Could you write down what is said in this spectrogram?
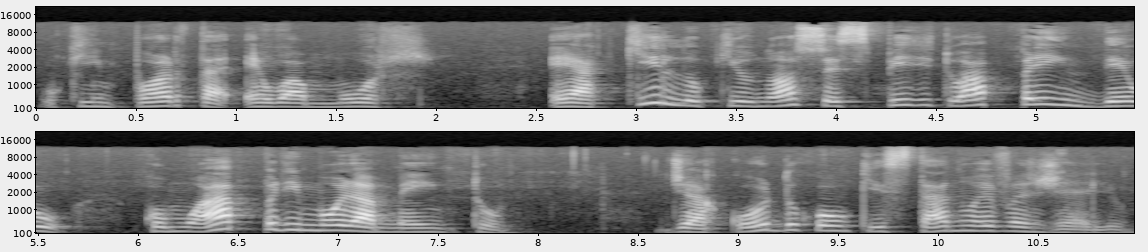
O que importa é o amor. É aquilo que o nosso espírito aprendeu como aprimoramento, de acordo com o que está no Evangelho.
